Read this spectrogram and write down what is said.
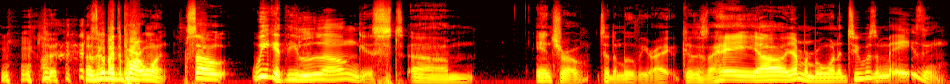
Let's go back to part one. So we get the longest um, intro to the movie, right? Because it's like, hey, y'all, y'all remember one and two was amazing.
